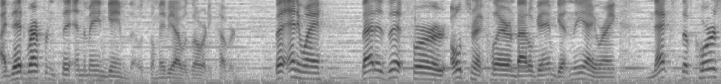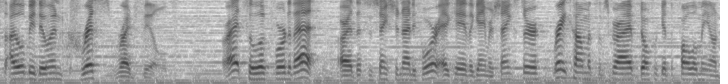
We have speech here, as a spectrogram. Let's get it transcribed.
I did reference it in the main game though, so maybe I was already covered. But anyway, that is it for alternate Claire in Battle Game getting the A rank. Next, of course, I will be doing Chris Redfield. Alright, so look forward to that. Alright, this is Shankster94, aka The Gamer Shankster. Rate, comment, subscribe. Don't forget to follow me on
